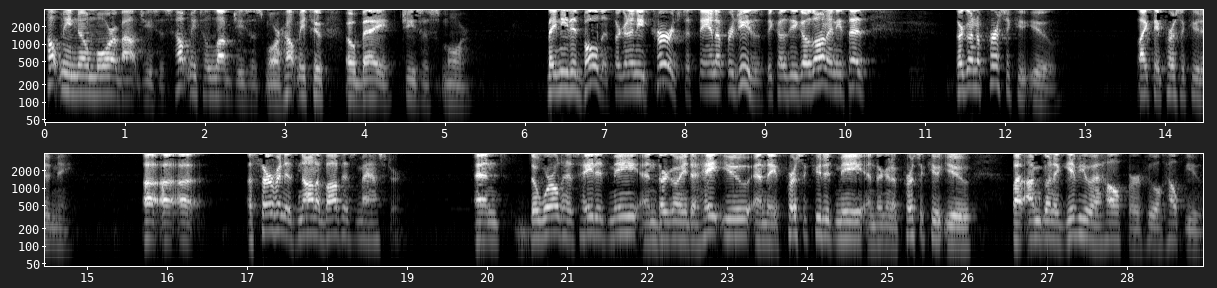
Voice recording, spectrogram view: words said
Help me know more about Jesus. Help me to love Jesus more. Help me to obey Jesus more. They needed boldness. They're going to need courage to stand up for Jesus because he goes on and he says, they're going to persecute you like they persecuted me. a, a, a servant is not above his master and the world has hated me and they're going to hate you and they've persecuted me and they're going to persecute you, but I'm going to give you a helper who will help you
